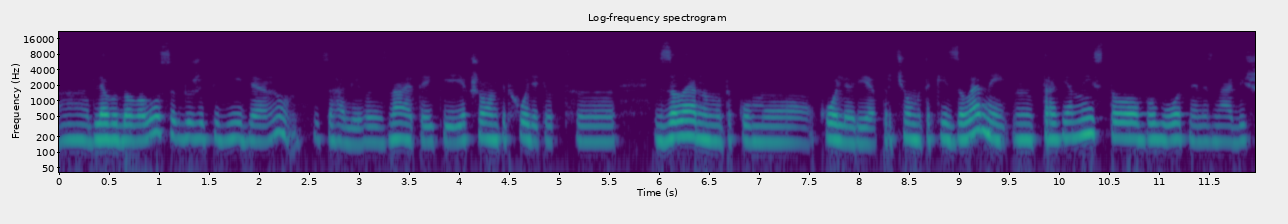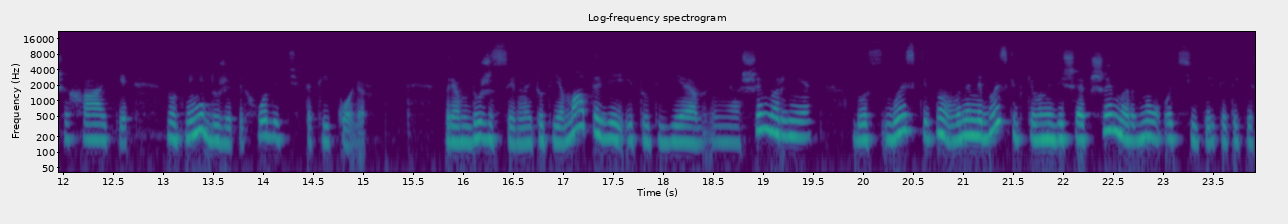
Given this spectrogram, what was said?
е, для рудоволосих дуже підійде. Ну, і взагалі, ви знаєте, які, якщо вам підходять от е, в зеленому такому кольорі. Причому такий зелений трав'янисто-болотний, не знаю, більше хакі. Ну, от мені дуже підходить такий колір. Прям дуже сильно. І тут є матові, і тут є шимерні, блис- блискіт. Ну, вони не блискітки, вони більше як шимер. Ну, оці тільки такі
